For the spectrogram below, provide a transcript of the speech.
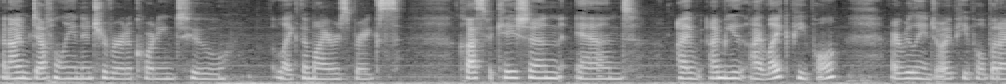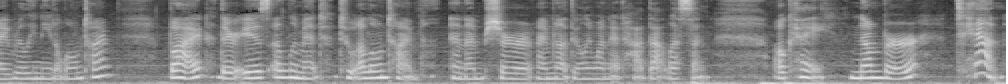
and I'm definitely an introvert according to like the Myers Briggs classification, and I, I mean, I like people, I really enjoy people, but I really need alone time. But there is a limit to alone time, and I'm sure I'm not the only one that had that lesson. Okay, number 10.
